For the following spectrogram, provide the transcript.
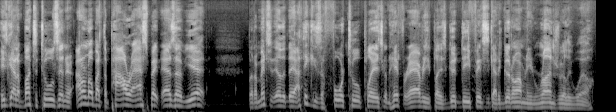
He's got a bunch of tools in there. I don't know about the power aspect as of yet, but I mentioned the other day. I think he's a four tool player. He's going to hit for average. He plays good defense. He's got a good arm and he runs really well.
